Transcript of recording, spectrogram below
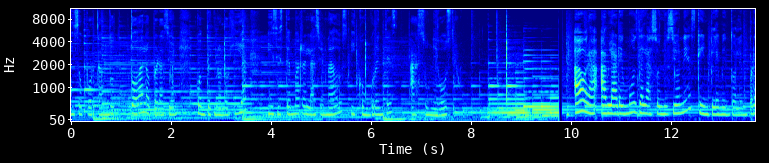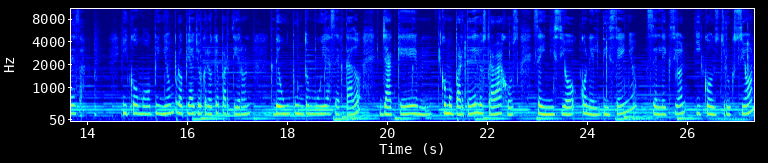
y soportando toda la operación con tecnología y sistemas relacionados y congruentes a su negocio. Ahora hablaremos de las soluciones que implementó la empresa y como opinión propia yo creo que partieron de un punto muy acertado, ya que mm, como parte de los trabajos se inició con el diseño, selección y construcción,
